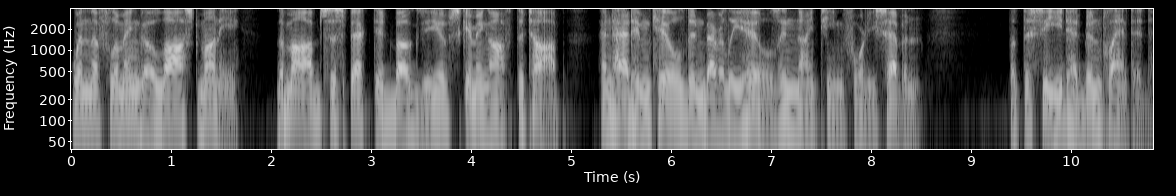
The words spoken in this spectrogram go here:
When the Flamingo lost money, the mob suspected Bugsy of skimming off the top and had him killed in Beverly Hills in 1947. But the seed had been planted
